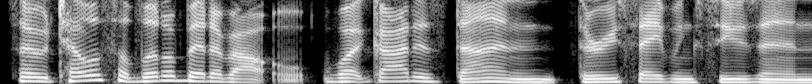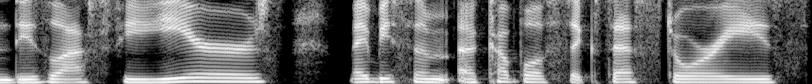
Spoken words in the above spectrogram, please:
So tell us a little bit about what God has done through Saving Susan these last few years, maybe some a couple of success stories.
